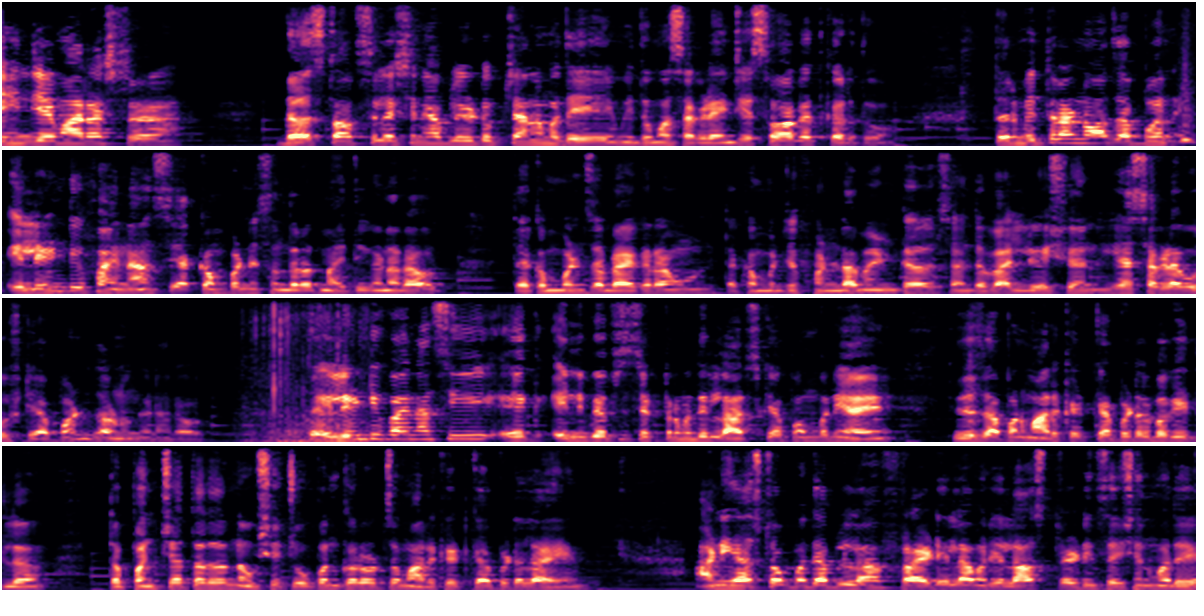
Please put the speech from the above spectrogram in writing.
हिंद जय महाराष्ट्र. द स्टॉक सिलेक्शन या आपल्या यूट्यूब चॅनलमध्ये मी तुम्हा सगळ्यांचे स्वागत करतो. तर मित्रांनो आज आपण एल एन टी फायनान्स या कंपनी संदर्भात माहिती घेणार आहोत. त्या कंपनीचा बॅकग्राऊंड त्या कंपनीचे फंडामेंटल्स आणि त्या व्हॅल्युएशन या सगळ्या गोष्टी आपण जाणून घेणार आहोत. तर एल एन टी फायनान्स ही एक एन बी एफ सी सेक्टरमधील लार्ज कॅप कंपनी आहे. तिथे जर आपण मार्केट कॅपिटल बघितलं तर पंच्याहत्तर हजार नऊशे चोपन्न करोडचं मार्केट कॅपिटल आहे. आणि या स्टॉकमध्ये आपल्याला फ्रायडेला म्हणजे लास्ट ट्रेडिंग सेशनमध्ये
